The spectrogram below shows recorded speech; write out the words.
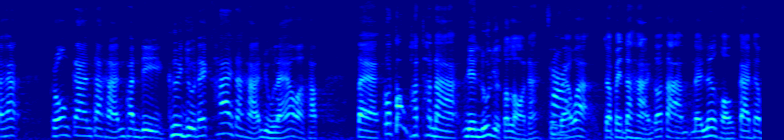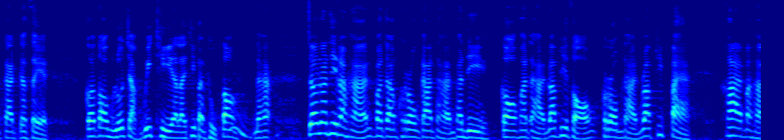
นะฮะโครงการทหารพันธุ์ดีคืออยู่ในค่ายทหารอยู่แล้วอะครับ แต่ก็ต้องพัฒนาเรียนรู้อยู่ตลอดนะใช่ถึงแม้ว่าจะเป็นทหารก็ตามในเรื่องของการทำการเกษตร ก็ต้องรู้จักวิธีอะไรที่มันถูกต้องนะฮะเจ้าหน้าที่ทหารประจำโครงการทหารพันธุ์ดี กองพันทหารราบที่ 2 กรมทหารราบที่ 8 ค่ายมหา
